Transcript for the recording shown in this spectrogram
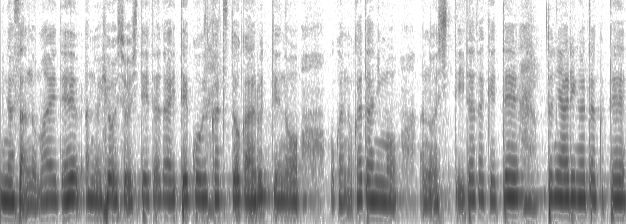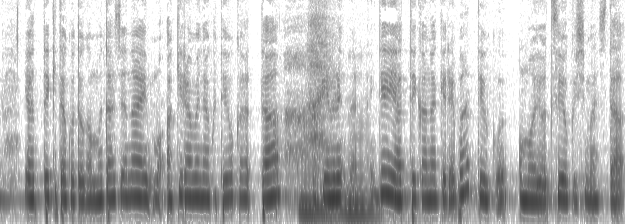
皆さんの前であの表彰していただいてこういう活動があるっていうのを他の方にもあの知っていただけて、本当にありがたくてやってきたことが無駄じゃないもう諦めなくてよかった、諦めないでやっていかなければっていう思いを強くしました。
